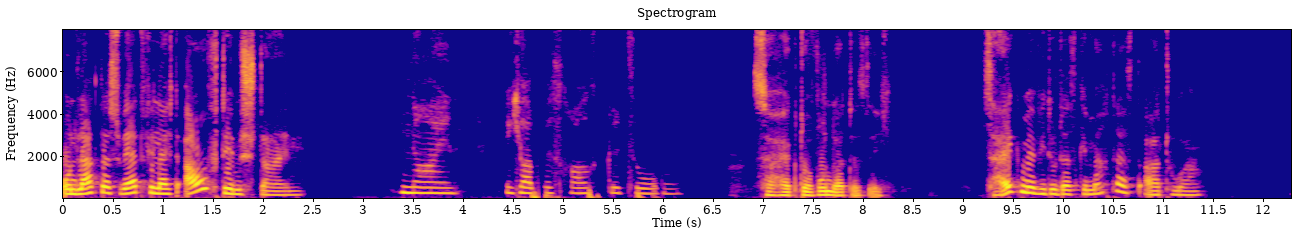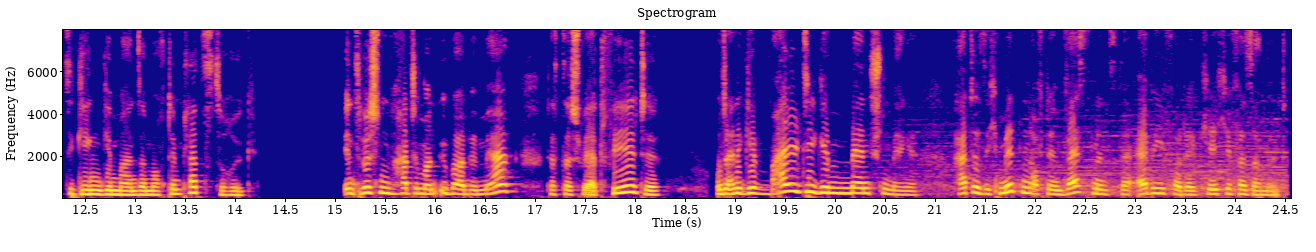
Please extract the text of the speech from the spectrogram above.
Und lag das Schwert vielleicht auf dem Stein? nein, ich habe es rausgezogen. Sir Hector wunderte sich. Zeig mir, wie du das gemacht hast, Arthur. Sie gingen gemeinsam auf den Platz zurück. Inzwischen hatte man überall bemerkt, dass das Schwert fehlte, und eine gewaltige Menschenmenge hatte sich mitten auf dem Westminster Abbey vor der Kirche versammelt.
